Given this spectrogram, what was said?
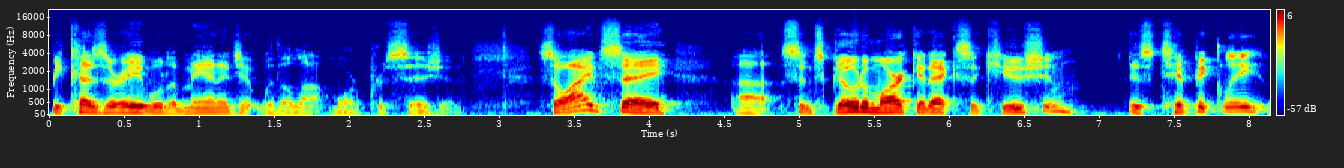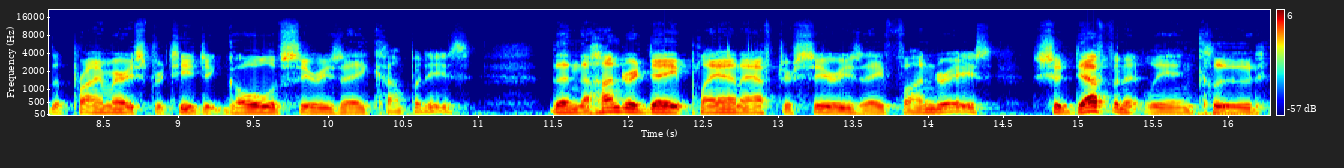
because they're able to manage it with a lot more precision. So I'd say uh, since go to market execution is typically the primary strategic goal of Series A companies, then the 100 day plan after Series A fundraise should definitely include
